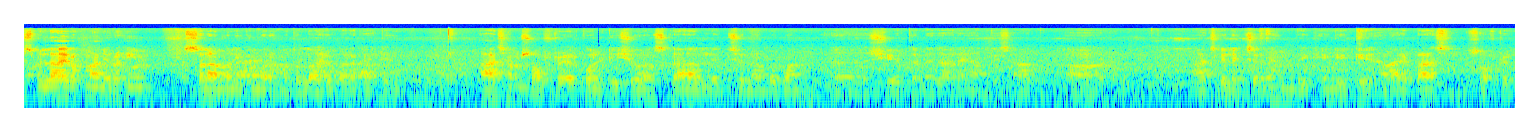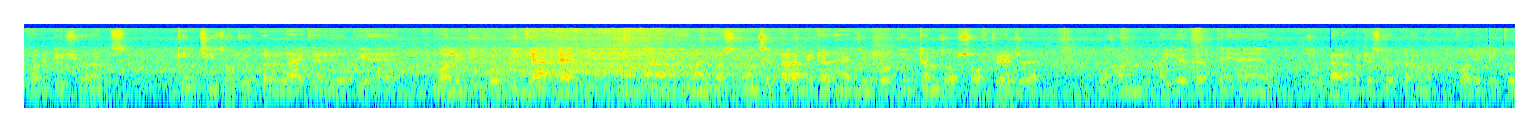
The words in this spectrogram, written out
बसमीम अल्लाम वरहमल वर्क आज हम सॉफ्टवेयर क्वालिटी एश्योरेंस का लेक्चर नंबर वन शेयर करने जा रहे हैं आपके साथ। और आज के लेक्चर में हम देखेंगे कि हमारे पास सॉफ्टवेयर क्वालिटी एश्योरेंस किन चीज़ों के ऊपर रिलाई कर रही होती है क्वालिटी होती क्या है आ, हमारे पास कौन से पैरामीटर हैं जिनको इन टर्म्स ऑफ़ सॉफ्टवेयर जो है वो हम मैयर करते हैं जिन पैरामीटर्स के ऊपर हम अपनी क्वालिटी को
